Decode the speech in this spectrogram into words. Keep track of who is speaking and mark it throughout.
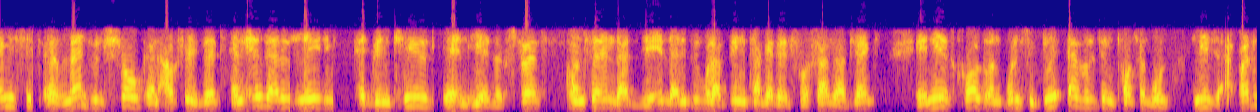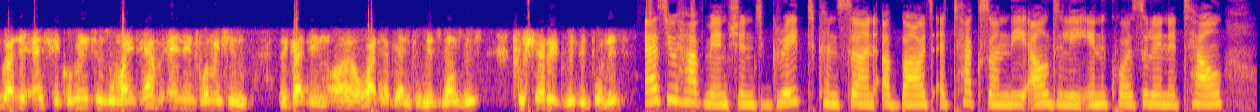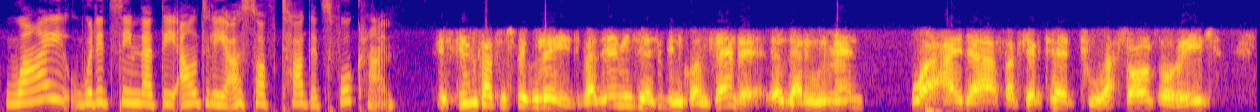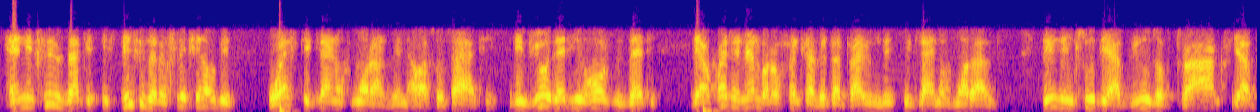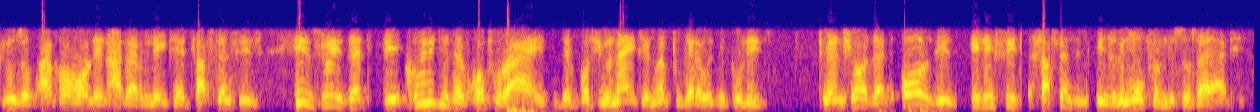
Speaker 1: MEC has learned with shock and outrage that an elderly lady had been killed and he has expressed concern that the elderly people are being targeted for such attacks. And he has called on police to do everything possible. He's particularly asking communities who might have any information regarding uh, what happened to Ms. Moses to share it with the police.
Speaker 2: As you have mentioned, great concern about attacks on the elderly in KwaZulu Natal. Why would it seem that the elderly are soft targets for crime?
Speaker 1: It's difficult to speculate, but the MEC has been concerned elderly women who are either subjected to assaults or rapes, and he feels that this is a reflection of the worst decline of morals in our society. The view that he holds is that there are quite a number of factors that are driving this decline of morals. These include the abuse of drugs, the abuse of alcohol and other related substances, his view is that the communities have got to rise, they've got to unite and work together with the police to ensure that all these illicit substances is removed from the society.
